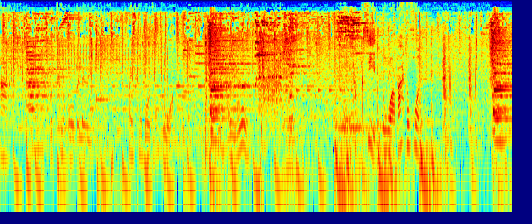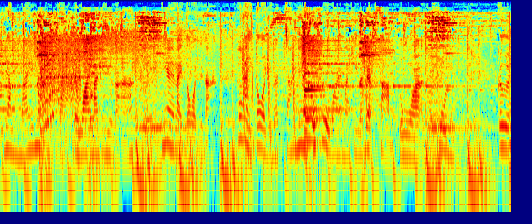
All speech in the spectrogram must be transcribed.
อะ กดเทอร์โบไปเลย ไปเทอร์โบดีกว่าเออสักสี่ตัวปะทุกคน ยังไม่มาจ้ะแต่วายมาดีอยู่นะนี่ไงไหลต่ออยู่นะไหลต่ออยู่นะจ๊ะแม่โอ้โหวายมาทีแล้วแบบสามตัวทุกคนเกิน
